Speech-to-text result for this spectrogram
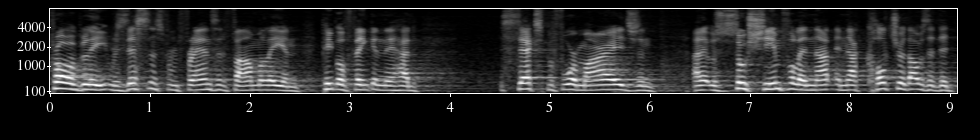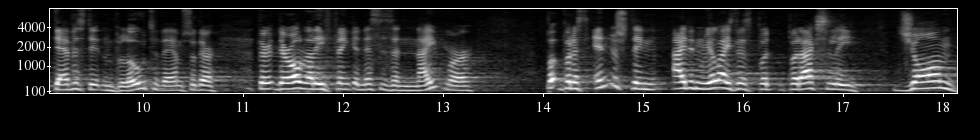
probably resistance from friends and family, and people thinking they had sex before marriage, and, and it was so shameful in that, in that culture. That was a devastating blow to them. So they're, they're, they're already thinking this is a nightmare. But, but it's interesting, I didn't realize this, but, but actually, John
